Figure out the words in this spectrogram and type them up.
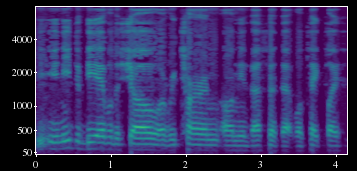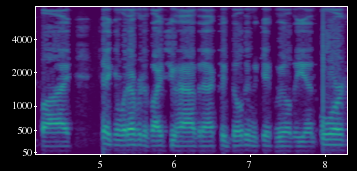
You, you need to be able to show a return on the investment that will take place by taking whatever device you have and actually building the capability in, or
